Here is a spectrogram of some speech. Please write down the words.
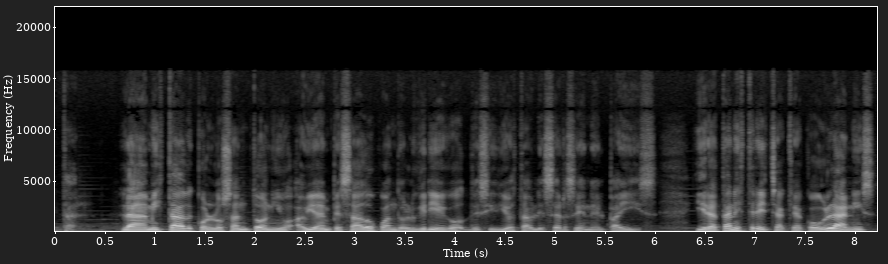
tal? La amistad con los Antonio había empezado cuando el griego decidió establecerse en el país, y era tan estrecha que Acoglanis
